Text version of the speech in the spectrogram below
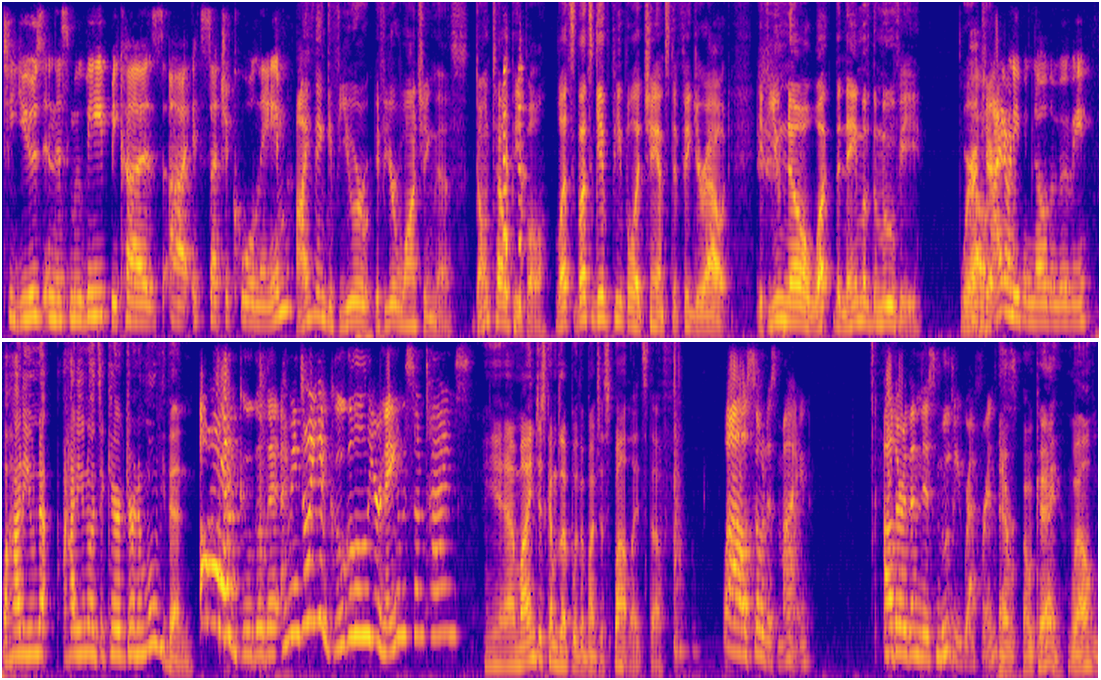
to use in this movie because uh, it's such a cool name. I think if you're if you're watching this, don't tell people. let's let's give people a chance to figure out if you know what the name of the movie where a Oh, character. I don't even know the movie. Well, how do you know? How do you know it's a character in a movie then? Oh, I googled it. I mean, don't you Google your name sometimes? Yeah, mine just comes up with a bunch of spotlight stuff. Well, so does mine. Other than this movie reference. Okay, well,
